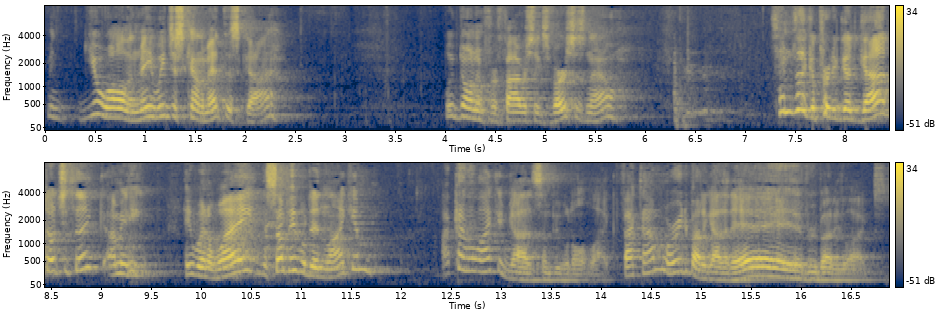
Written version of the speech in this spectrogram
I mean, you all and me, we just kind of met this guy. We've known him for five or six verses now. Seems like a pretty good guy, don't you think? I mean, he, he went away. Some people didn't like him. I kind of like a guy that some people don't like. In fact, I'm worried about a guy that everybody likes.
